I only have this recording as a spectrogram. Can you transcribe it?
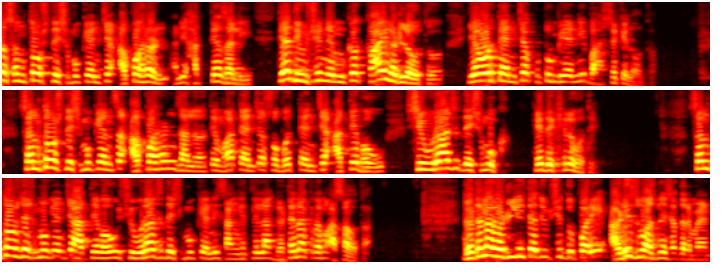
संतोष देशमुख यांचे अपहरण आणि हत्या झाली त्या दिवशी नेमकं काय घडलं होतं यावर त्यांच्या कुटुंबियांनी भाष्य केलं होतं. संतोष देशमुख यांचं अपहरण झालं तेव्हा त्यांच्यासोबत त्यांचे आतेभाऊ शिवराज देशमुख हे देखील होते. संतोष देशमुख यांचे आतेभाऊ शिवराज देशमुख यांनी सांगितलेला घटनाक्रम असा होता. घटना घडली त्या दिवशी दुपारी अडीच वाजण्याच्या दरम्यान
